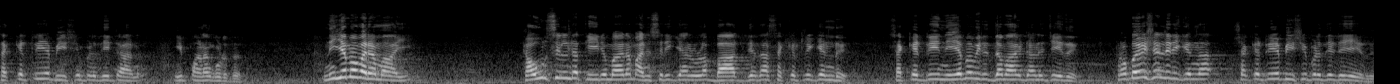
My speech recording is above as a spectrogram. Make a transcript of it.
സെക്രട്ടറിയെ ഭീഷണിപ്പെടുത്തിയിട്ടാണ് ഈ പണം കൊടുത്തത്. നിയമപരമായി കൗൺസിലിന്റെ തീരുമാനം അനുസരിക്കാനുള്ള ബാധ്യത സെക്രട്ടറിക്ക് ഉണ്ട് സെക്രട്ടറി നിയമവിരുദ്ധമായിട്ടാണ് ചെയ്ത് പ്രൊബേഷനിലിരിക്കുന്ന സെക്രട്ടറിയെ ഭീഷണിപ്പെടുത്തിയിട്ട് ചെയ്ത്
